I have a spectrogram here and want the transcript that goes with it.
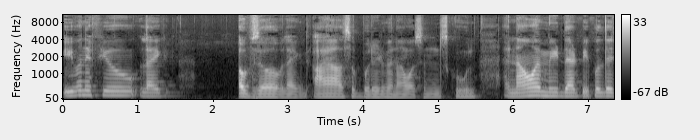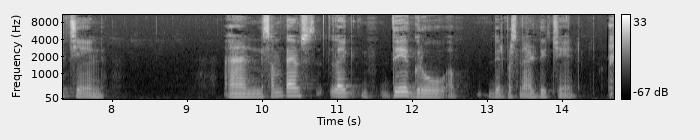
even if you like observe like i also bullied when i was in school and now i meet that people they changed and sometimes like they grow up their personality changed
